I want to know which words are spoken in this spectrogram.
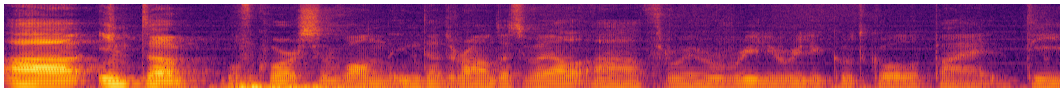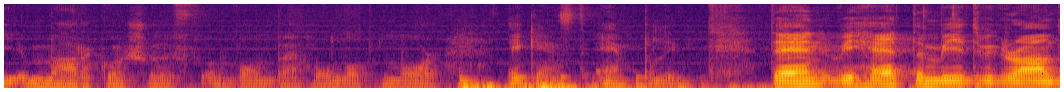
Uh, Inter, of course, won in that round as well uh, through a really, really good goal by Di Marco. Should have won by a whole lot more against Empoli. Then we had the midweek round.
